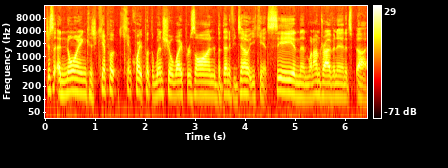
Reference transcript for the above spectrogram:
just annoying because you can't put can't quite put the windshield wipers on, but then if you don't, you can't see. And then when I'm driving in, it's uh,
